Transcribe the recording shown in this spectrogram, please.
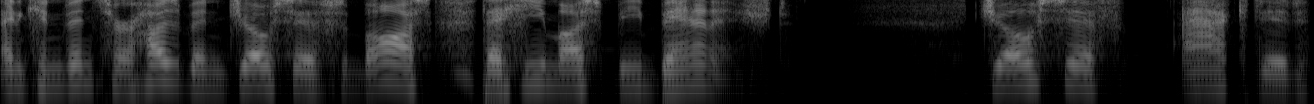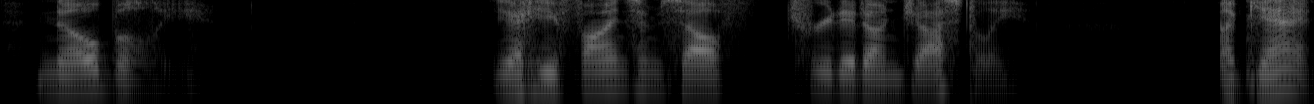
and convince her husband, Joseph's boss, that he must be banished. Joseph acted nobly. Yet he finds himself treated unjustly again.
